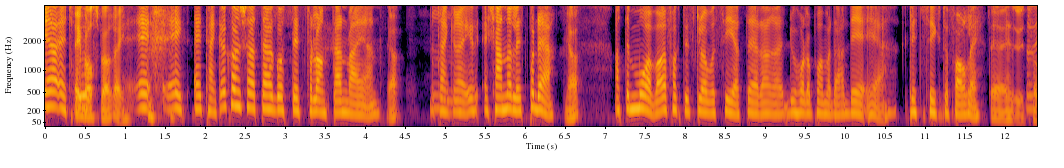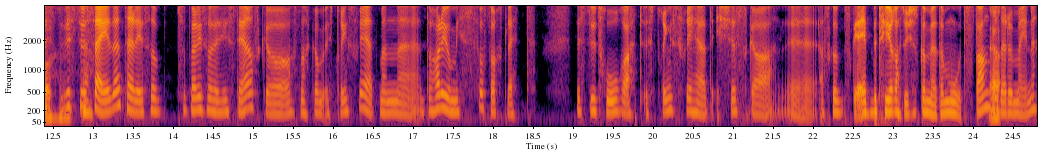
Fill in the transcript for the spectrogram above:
Ja, jeg, tror, Jeg bare spør, jeg. jeg, jeg, jeg tenker kanskje at det har gått litt for langt den veien. Ja. Jeg. Jeg kjenner litt på det. Ja. At det må være faktisk lov å si at det der du holder på med der, det er litt sykt og farlig. Det er Men hvis, hvis du sier det til dem, så, så blir de så hysteriske og snakker om ytringsfrihet, men eh, da har de jo misforstått litt. Hvis du tror at ytringsfrihet ikke skal, eh, skal, skal betyr at du ikke skal møte motstand på Ja. det du mener.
